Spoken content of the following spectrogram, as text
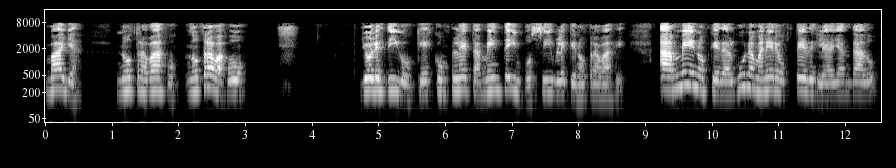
vaya, no trabajo, no trabajó. Yo les digo que es completamente imposible que no trabaje, a menos que de alguna manera ustedes le hayan dado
